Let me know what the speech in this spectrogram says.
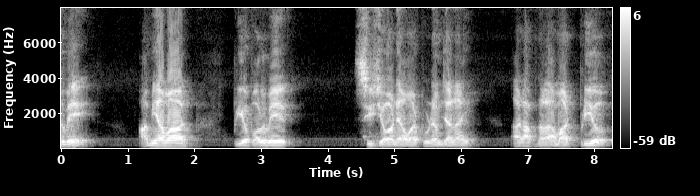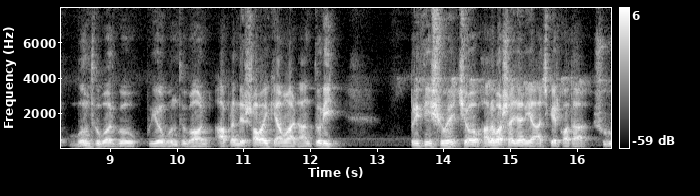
প্রথমে আমি আমার প্রিয় পরমের শ্রীচরণে আমার প্রণাম জানাই, আর আপনারা আমার প্রিয় বন্ধুবর্গ, প্রিয় বন্ধুগণ, আপনাদের সবাইকে আমার আন্তরিক প্রীতি, শুভেচ্ছা ও ভালোবাসা জানিয়ে আজকের কথা শুরু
